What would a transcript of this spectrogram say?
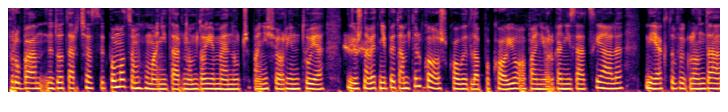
próba dotarcia z pomocą humanitarną do Jemenu? Czy pani się orientuje? Już nawet nie pytam tylko o szkoły dla pokoju, o pani organizację, ale jak to wygląda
